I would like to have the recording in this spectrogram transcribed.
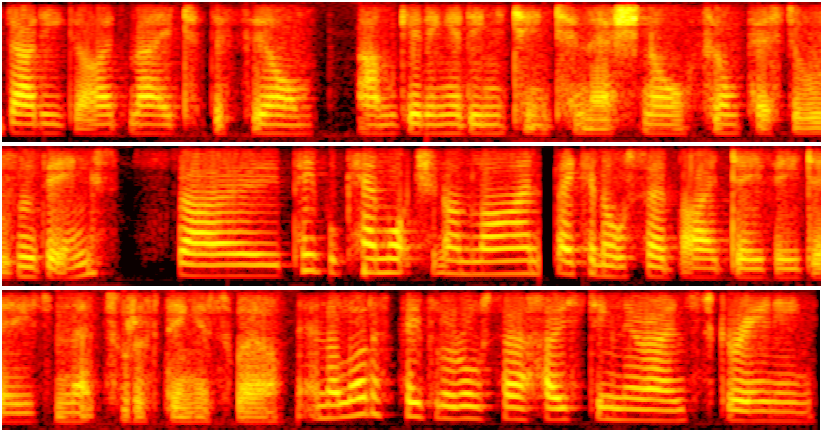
study guide made to the film, um, getting it into international film festivals and things. So people can watch it online. They can also buy DVDs and that sort of thing as well. And a lot of people are also hosting their own screening.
